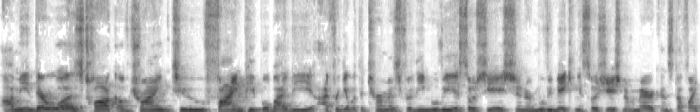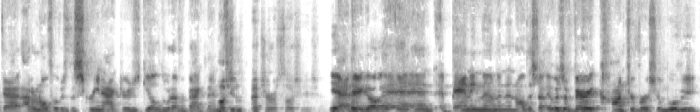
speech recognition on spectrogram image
I mean, there was talk of trying to find people by the I forget what the term is for the movie association or movie making association of America and stuff like that. I don't know if it was the Screen Actors Guild or whatever back then. Motion too. Picture Association. Yeah, there you go, and, and banning them and, and all this stuff. It was a very controversial movie.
